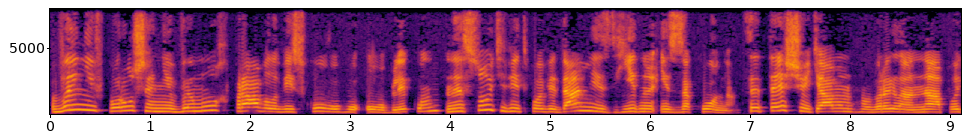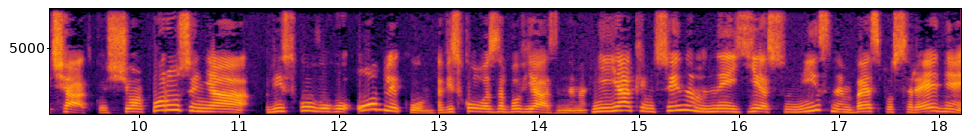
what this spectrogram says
винні в порушенні вимог правил військового обліку несуть відповідальність згідно із законом. Це те, що я вам говорила на початку: що порушення військового обліку військовозобов'язаними ніяким чином не є сумісним безпосередньо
